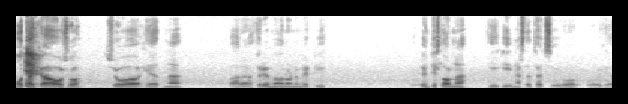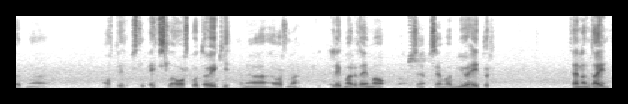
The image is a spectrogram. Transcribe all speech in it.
móttaka og svo, svo hérna bara þrjumaði honum upp í undir slána í, í næsta tötsi og, og hérna átti eitt sláaskot að auki. Þannig að það var svona leikmæri þeim á sem, sem var mjög heitur þennan daginn.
